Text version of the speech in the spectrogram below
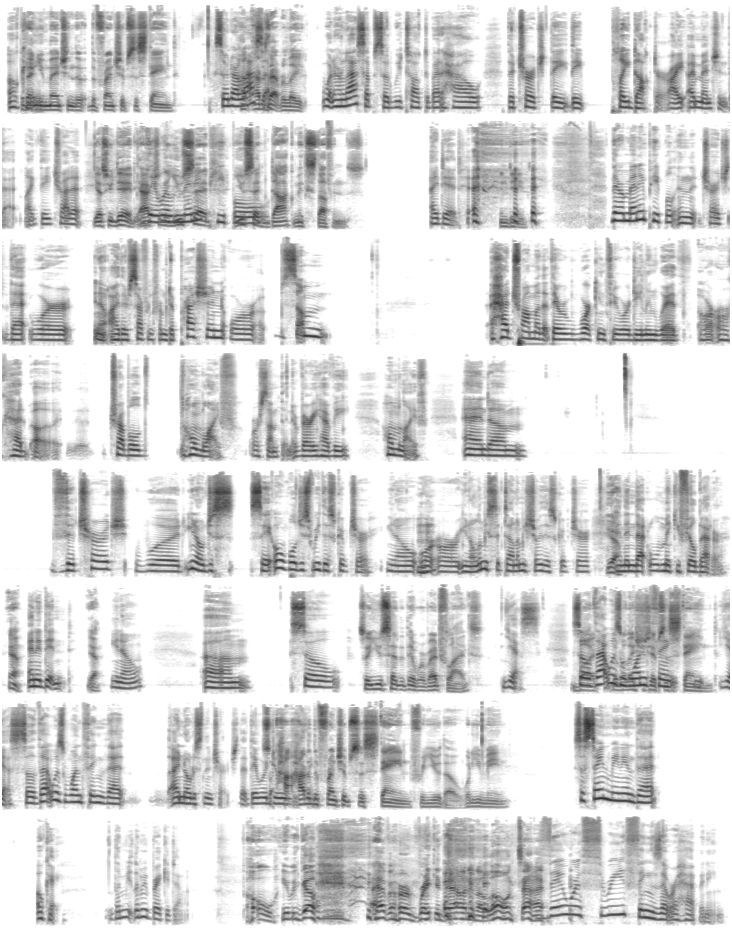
Okay. but then you mentioned the, the friendship sustained. so in our How, last how does that relate? when our last episode we talked about how the church they they play doctor. I I mentioned that like they try to. Yes, you did. Actually, There were you many said people- you said Doc McStuffins. I did. Indeed. there were many people in the church that were you know either suffering from depression or some had trauma that they were working through or dealing with or or had uh, troubled home life or something a very heavy home life and um the church would you know just say oh well just read the scripture you know or Mhm. or you know let me sit down let me show you the scripture Yeah. and then that will make you feel better Yeah. and it didn't Yeah. you know um so So you said that there were red flags. yes so that was one thing sustained. yes so that was one thing that i noticed in the church that they were So doing how, how did the friendship sustain for you, though? What do you mean? sustained meaning that okay let me let me break it down Oh, here we go. I haven't heard break it down in a long time. there were three things that were happening.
